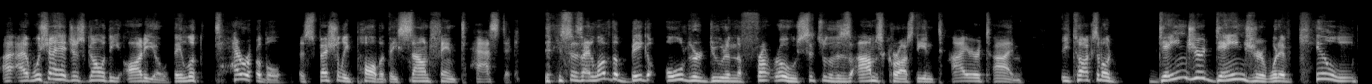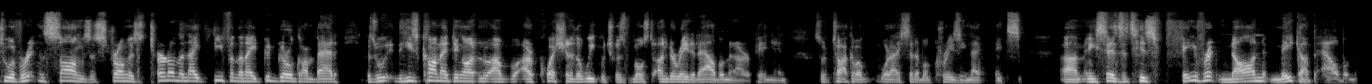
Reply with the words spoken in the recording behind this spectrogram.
I, I wish I had just gone with the audio. They look terrible, especially Paul, but they sound fantastic. He says, I love the big older dude in the front row who sits with his arms crossed the entire time. He talks about Danger, Danger would have killed to have written songs as strong as Turn on the Night, Thief on the Night, Good Girl Gone Bad, because he's commenting on uh, our question of the week, which was most underrated album in our opinion. So talk about what I said about Crazy Nights. Um, and he says it's his favorite non makeup album,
